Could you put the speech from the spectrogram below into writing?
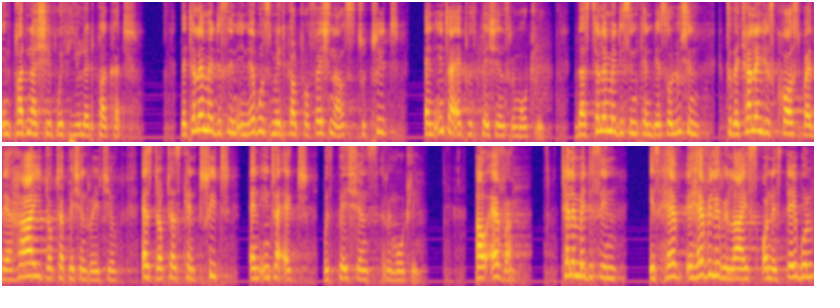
in partnership with Hewlett Packard. The telemedicine enables medical professionals to treat and interact with patients remotely. Thus, telemedicine can be a solution to the challenges caused by the high doctor-patient ratio, as doctors can treat and interact with patients remotely. However, telemedicine is heavily relies on a stable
